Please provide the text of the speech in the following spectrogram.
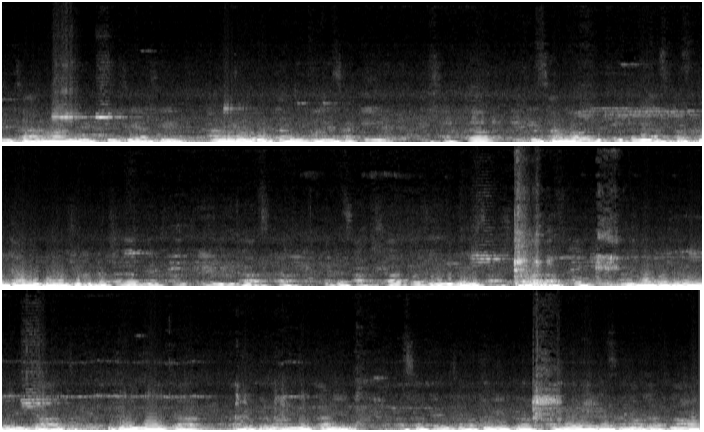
विचारवान व्यक्तीचे असे अनुभव उत्तर घेण्यासाठी हे ते सांगावं कमी असतात. की ते कोणाची कुठं करत नाही पण ते असतात तिथं साक्षात बजरंग बलीचा आशीर्वाद असतो. आणि हा बजरंग बलीच्या जन्माच्या कार्यक्रमानिमित्ताने असा त्यांच्या हातून एक वेगळ्या समाजात नाव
